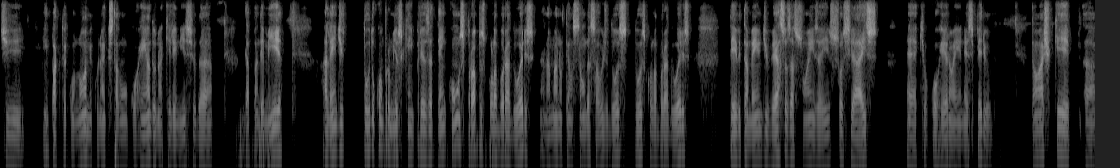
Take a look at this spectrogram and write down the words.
de impacto econômico né, que estavam ocorrendo naquele início da, da pandemia, além de todo o compromisso que a empresa tem com os próprios colaboradores, né, na manutenção da saúde dos, dos colaboradores, teve também diversas ações aí sociais é, que ocorreram aí nesse período. Então, acho que, ah,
